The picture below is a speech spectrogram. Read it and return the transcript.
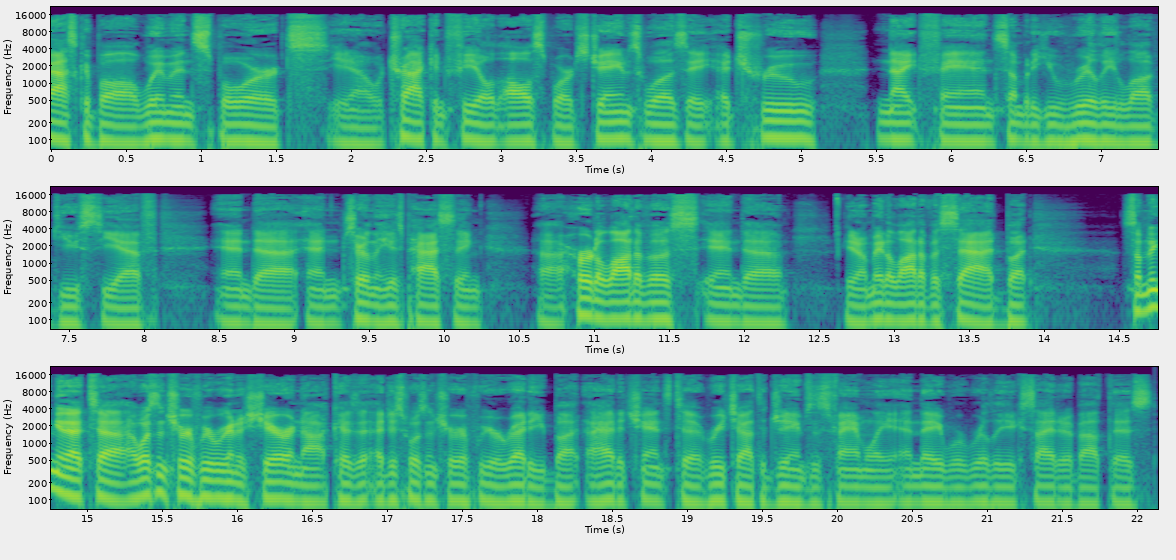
basketball, women's sports, you know, track and field, all sports. James was a, a true Knight fan, somebody who really loved UCF, and uh, and certainly his passing uh, hurt a lot of us, and uh, you know, made a lot of us sad. But something that uh, I wasn't sure if we were going to share or not because I just wasn't sure if we were ready. But I had a chance to reach out to James's family, and they were really excited about this.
